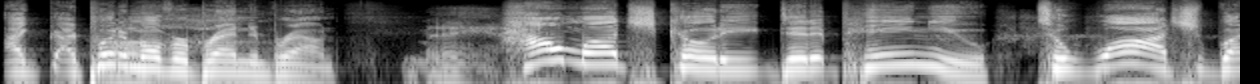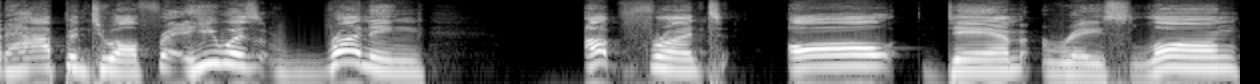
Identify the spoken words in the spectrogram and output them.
I, I put oh, him over Brandon Brown. Man. How much, Cody, did it pain you to watch what happened to Alfredo? He was running up front all damn race long.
